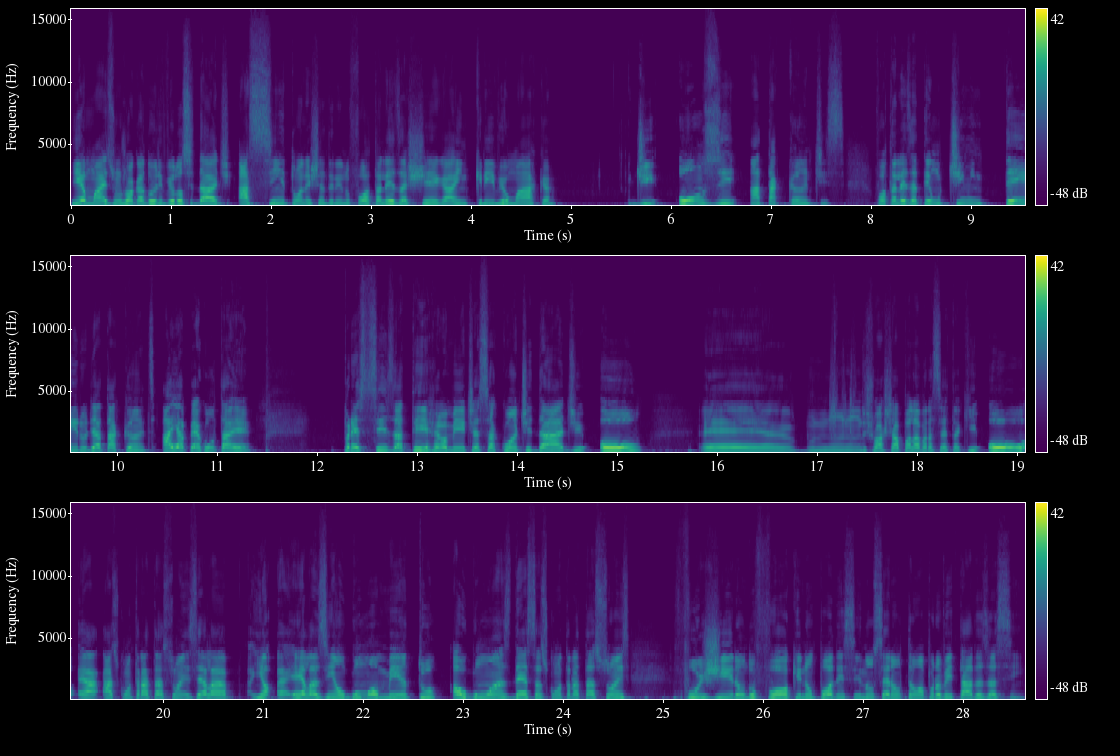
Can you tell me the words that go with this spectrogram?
E é mais um jogador de velocidade. Assim, Tom Alexandrino, Fortaleza chega à incrível marca de 11 atacantes. Fortaleza tem um time inteiro de atacantes. Aí a pergunta é: precisa ter realmente essa quantidade ou. É, hum, deixa eu achar a palavra certa aqui. Ou é, as contratações, ela, elas em algum momento, algumas dessas contratações fugiram do foco e não podem ser, não serão tão aproveitadas assim.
